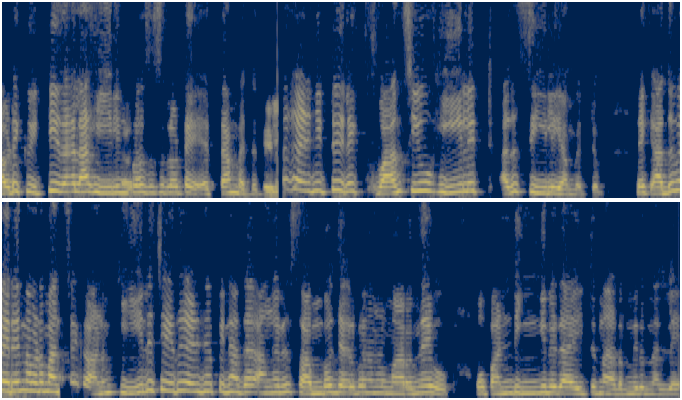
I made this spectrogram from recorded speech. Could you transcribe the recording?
അവിടെ ക്വിറ്റ് ചെയ്താൽ ആ ഹീലിംഗ് പ്രോസസ്സിലോട്ട് എത്താൻ പറ്റത്തില്ല കഴിഞ്ഞിട്ട് like once you heal it അത് സീൽ ചെയ്യാൻ പറ്റും. ലൈക്ക് അതുവരെ നമ്മുടെ മനസ്സിൽ കാണും. ഹീൽ ചെയ്ത് കഴിഞ്ഞാൽ പിന്നെ അത് അങ്ങനെ ഒരു സംഭവം ചിലപ്പോൾ നമ്മൾ മറന്നേ പോകും. ഓ പണ്ട് ഇങ്ങനെ ഒരു ആയിട്ട് നടന്നിരുന്നല്ലേ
